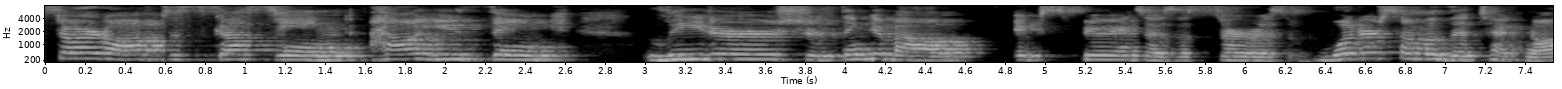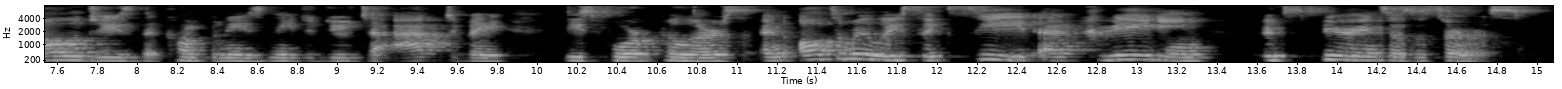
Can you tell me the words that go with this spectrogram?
start off discussing how you think leaders should think about experience as a service? What are some of the technologies that companies need to do to activate these four pillars and ultimately succeed at creating experience as a service?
